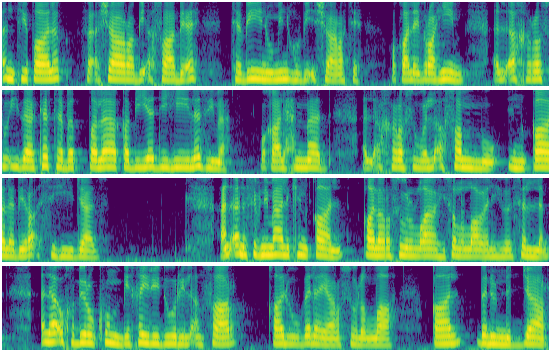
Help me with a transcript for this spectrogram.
أنت طالق فأشار بأصابعه تبين منه بإشارته. وقال إبراهيم الأخرس إذا كتب الطلاق بيده لزمه. وقال حماد الأخرس والأصم إن قال برأسه جاز. عن أنس بن مالك قال قال رسول الله صلى الله عليه وسلم ألا أخبركم بخير دور الأنصار؟ قالوا بلى يا رسول الله. قال بنو النجار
